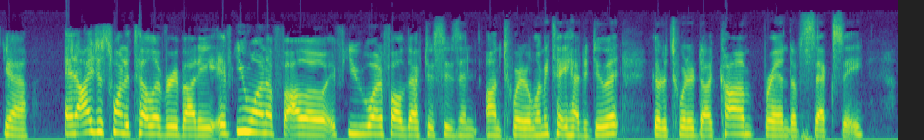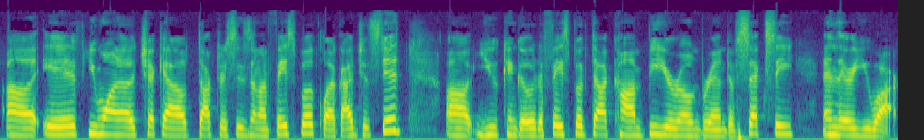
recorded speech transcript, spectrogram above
Yeah. And I just want to tell everybody if you want to follow if you want to follow Dr. Susan on Twitter, let me tell you how to do it. Go to twitter.com, brand of sexy. Uh, if you want to check out Dr. Susan on Facebook, like I just did, uh, you can go to facebook.com, be your own brand of sexy, and there you are.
